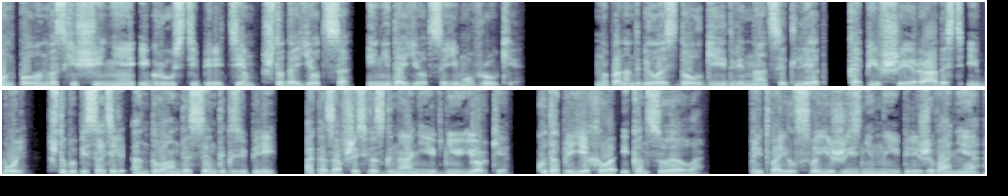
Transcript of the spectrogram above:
Он полон восхищения и грусти перед тем, что дается и не дается ему в руки. Но понадобилось долгие 12 лет, копившие радость и боль, чтобы писатель Антуан де Сент-Экзюпери, оказавшись в изгнании в Нью-Йорке, куда приехала и Консуэла, притворил свои жизненные переживания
